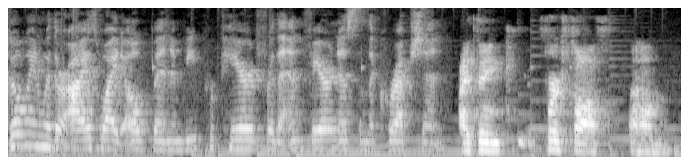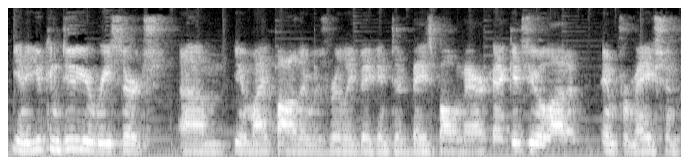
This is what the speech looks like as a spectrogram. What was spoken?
go in with their eyes wide open and be prepared for the unfairness and the corruption? I think first off, um, you know, you can do your research. Um, you know, my father was really big into Baseball America. It gives you a lot of information,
